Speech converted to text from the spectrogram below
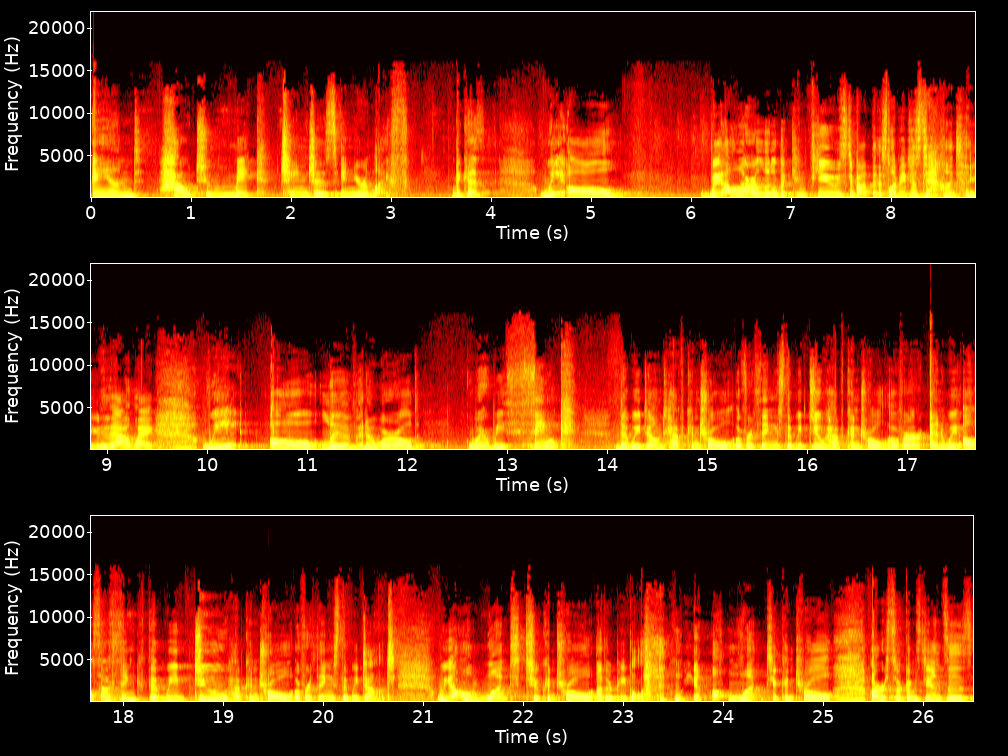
and how to make changes in your life. Because we all we all are a little bit confused about this. Let me just tell you that way. We all live in a world where we think that we don't have control over things that we do have control over, and we also think that we do have control over things that we don't. We all want to control other people. we all want to control our circumstances.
